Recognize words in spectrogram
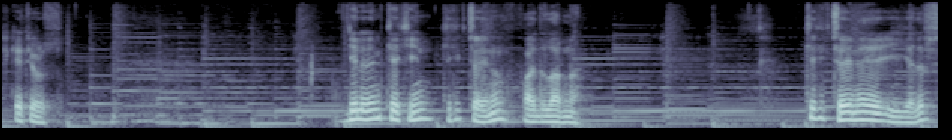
tüketiyoruz. Gelelim kekin, kekik çayının faydalarına. Kekik çayı neye iyi gelir?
